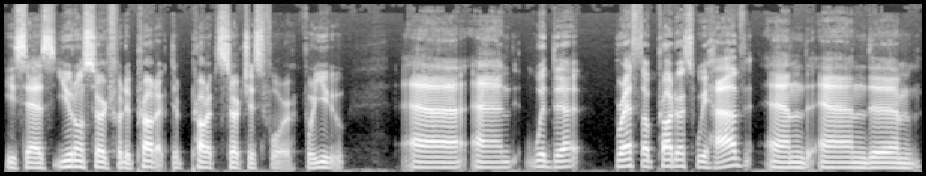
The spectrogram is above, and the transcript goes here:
he says, you don't search for the product, the product searches for, for you. Uh, and with the breadth of products we have, and and um,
